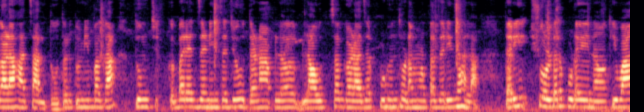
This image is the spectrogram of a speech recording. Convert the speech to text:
गळा हा चालतो. तर तुम्ही बघा तुमची बऱ्याच जणींचं जे होतं ना आपलं ब्लाऊजचा गळा जर पुढून थोडा मोठा जरी झाला तरी शोल्डर पुढे येणं किंवा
